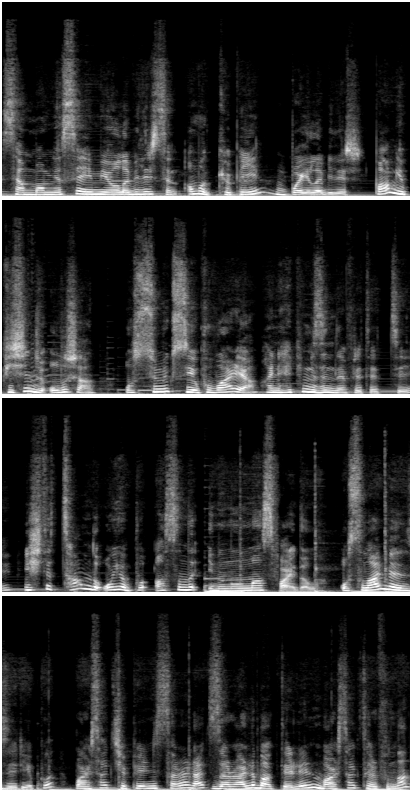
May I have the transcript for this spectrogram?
sen bamya sevmiyor olabilirsin ama köpeğin bayılabilir. Bamya pişince oluşan o sümüksü yapı var ya hani hepimizin nefret ettiği. işte tam da o yapı aslında inanılmaz faydalı. O slime benzeri yapı bağırsak çeperini sararak zararlı bakterilerin bağırsak tarafından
